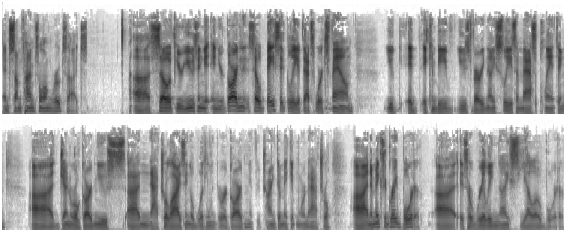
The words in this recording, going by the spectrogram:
and sometimes along roadsides. Uh, so if you're using it in your garden, so basically, if that's where it's found, you it, it can be used very nicely as a mass planting, uh, general garden use, uh, naturalizing a woodland or a garden if you're trying to make it more natural, uh, and it makes a great border. Uh, it's a really nice yellow border,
